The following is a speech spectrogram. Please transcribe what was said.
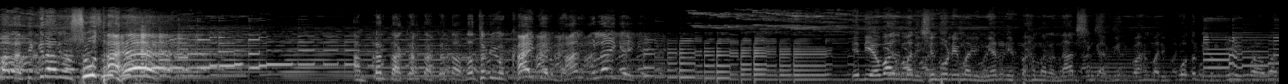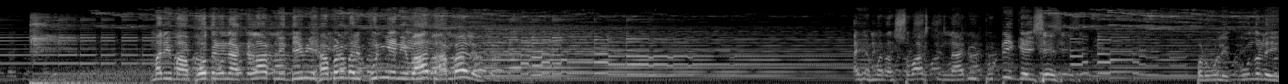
મારા દીકરાનું શું થાય આમ કરતા કરતા કરતા લથડીઓ ખાઈ ગયો ભાન ભૂલાઈ ગઈ. એદી અવાજ મારી સિંધુડી, મારી મેરડી પાસે મારા નારસિંગા વીર પાસે મારી પોતડી. મારી માં પોતડીના કલાપની દેવી સાંભળ, મારી પુણ્યની વાત સાંભળ અહીંયા મારા સ્વાસ્થ્ય નાડી તૂટી ગઈ છે પણ ઓલી કુંદડી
